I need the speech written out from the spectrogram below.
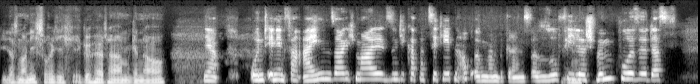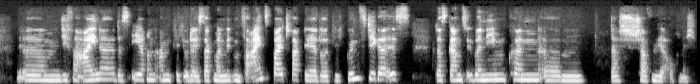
die das noch nicht so richtig gehört haben, genau. Ja, und in den Vereinen, sage ich mal, sind die Kapazitäten auch irgendwann begrenzt. Also so viele mhm. Schwimmkurse, dass ähm, die Vereine das ehrenamtlich oder ich sag mal mit einem Vereinsbeitrag, der ja deutlich günstiger ist, das Ganze übernehmen können. Ähm, das schaffen wir auch nicht.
